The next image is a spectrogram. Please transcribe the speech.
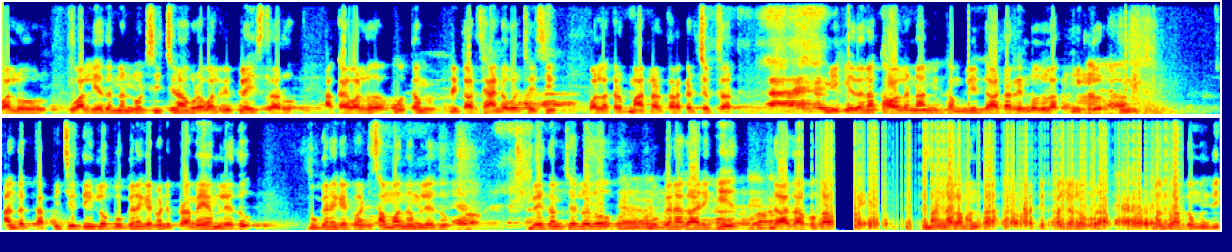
వాళ్ళు వాళ్ళు ఏదన్నా నోట్స్ ఇచ్చినా కూడా వాళ్ళు రిప్లై ఇస్తారు. అక్కడ వాళ్ళు మొత్తం రికార్డ్స్ హ్యాండ్ ఓవర్ చేసి వాళ్ళు అక్కడ మాట్లాడతారు అక్కడ చెప్తారు. మీకు ఏదైనా కావాలన్నా మీకు కంప్లీట్ డాటా రెండు రోజులు అక్కడ మీకు దొరుకుతుంది. అంతకు తప్పించి దీంట్లో బుగ్గనకి ఎటువంటి ప్రమేయం లేదు బుగ్గనకి ఎటువంటి సంబంధం లేదు. వేదంచెర్లలో బుగ్గన గారికి దాదాపుగా మండలమంతా ప్రతి పల్లెలో కూడా బంధువర్గం ఉంది.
